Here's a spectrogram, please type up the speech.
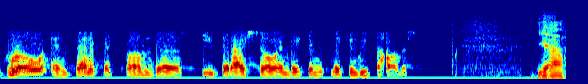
grow and benefit from the seed that I sow and they can they can reap the harvest. Yeah,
